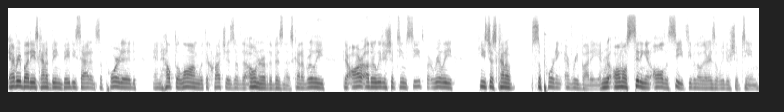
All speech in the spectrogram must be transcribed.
everybody's kind of being babysat and supported and helped along with the crutches of the owner of the business. Kind of really, there are other leadership team seats, but really, he's just kind of supporting everybody and re- almost sitting in all the seats, even though there is a leadership team.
